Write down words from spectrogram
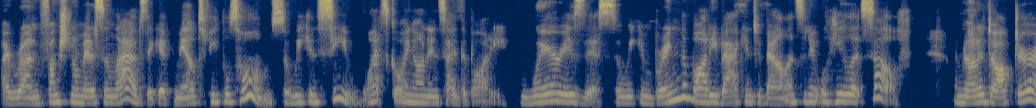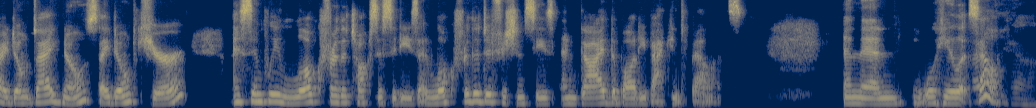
I run functional medicine labs that get mailed to people's homes so we can see what's going on inside the body. Where is this? So we can bring the body back into balance and it will heal itself. I'm not a doctor. I don't diagnose. I don't cure. I simply look for the toxicities. I look for the deficiencies and guide the body back into balance. And then it will heal itself. Yeah.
